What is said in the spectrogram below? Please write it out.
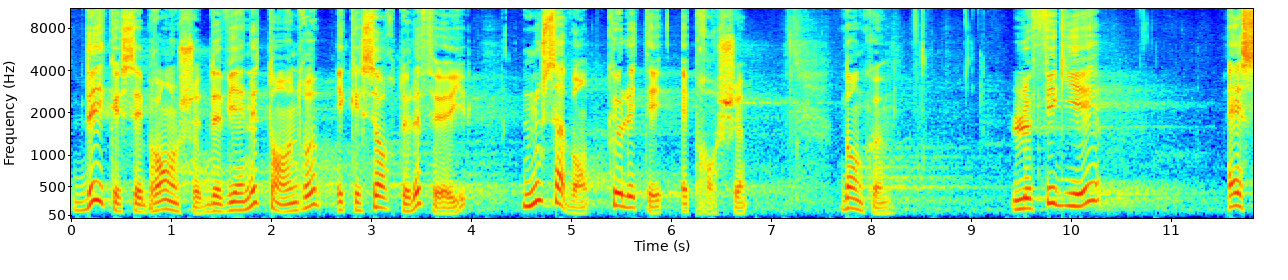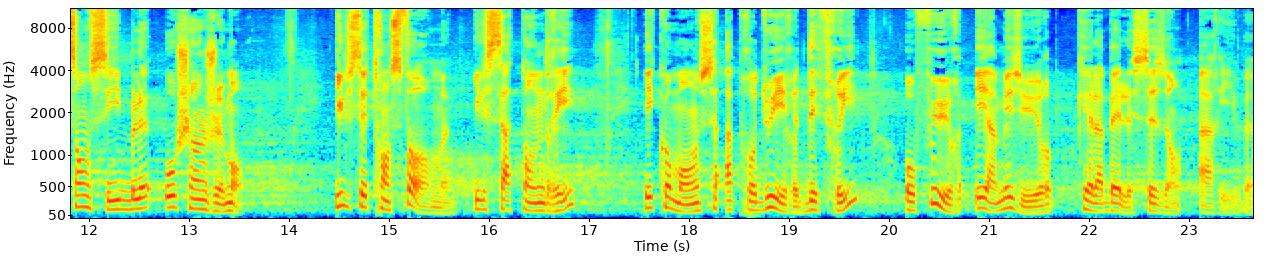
dès que ces branches deviennent tendres et que sortent les feuilles, nous savons que l'été est proche. Donc, le figuier est sensible au changement. Il se transforme, il s'attendrit et commence à produire des fruits au fur et à mesure que la belle saison arrive.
